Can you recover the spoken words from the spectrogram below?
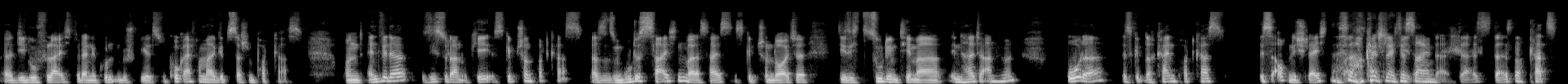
äh, die du vielleicht für deine Kunden bespielst. Und guck einfach mal, gibt es da schon Podcasts? Und entweder siehst du dann, okay, es gibt schon Podcasts, das ist ein gutes Zeichen, weil das heißt, es gibt schon Leute, die sich zu dem Thema Inhalte anhören. Oder es gibt noch keinen Podcast, ist auch nicht schlecht. Das ist auch kein schlechtes Sein. Da, da, ist, da ist noch Platz.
